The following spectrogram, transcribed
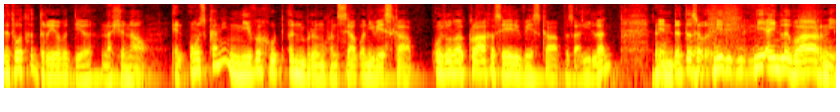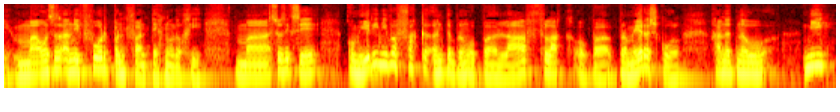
Dit word gedrewe deur nasionaal en ons kan nie nuwe goed inbring van self aan die Weskaap. Ons het al klaar gesê die Weskaap is 'n eiland en dit is nie nie eintlik waar nie, maar ons is aan die voorpunt van tegnologie. Maar soos ek sê, om hierdie nuwe vakke in te bring op 'n lae vlak op 'n primêre skool, gaan dit nou nie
